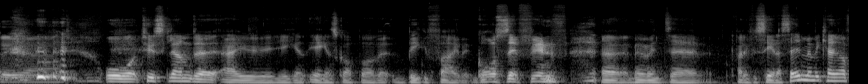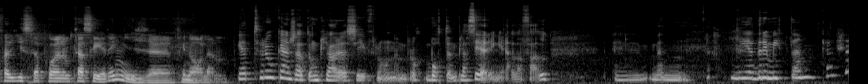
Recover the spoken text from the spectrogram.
det, Och Tyskland är ju i egen egenskap av Big Five, Grosse Fünf, eh, behöver inte kvalificera sig men vi kan i alla fall gissa på en placering i eh, finalen. Jag tror kanske att de klarar sig från en bottenplacering i alla fall. Eh, Men ja, nedre mitten kanske?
